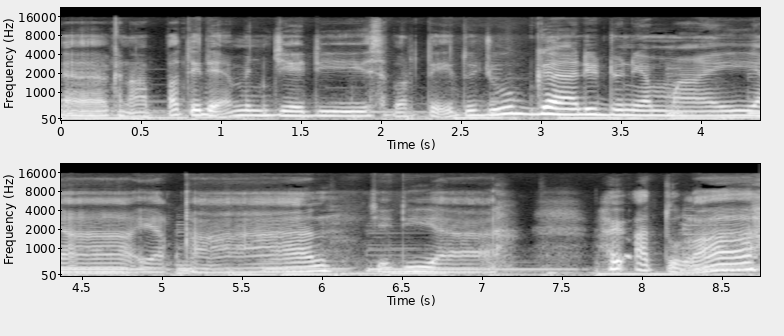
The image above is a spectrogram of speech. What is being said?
Uh, kenapa tidak menjadi seperti itu juga di dunia maya ya kan? Jadi ya Hayo atulah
